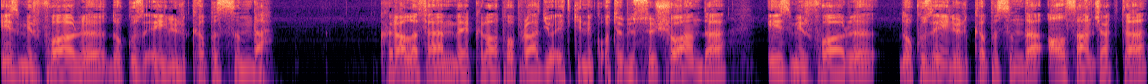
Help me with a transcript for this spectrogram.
İzmir Fuarı 9 Eylül kapısında. Kral FM ve Kral Pop Radyo etkinlik otobüsü şu anda İzmir Fuarı 9 Eylül kapısında Alsancak'ta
